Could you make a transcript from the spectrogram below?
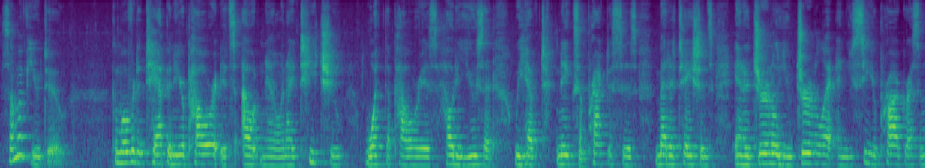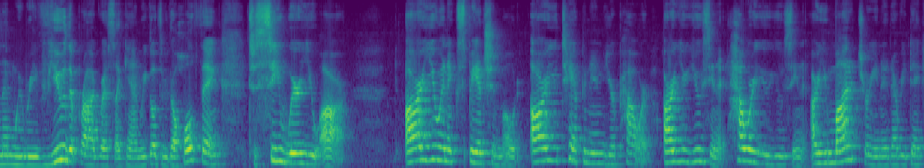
Some of you do. Come over to tap into your power. It's out now, and I teach you what the power is, how to use it. We have techniques and practices, meditations, and a journal. You journal it and you see your progress, and then we review the progress again. We go through the whole thing to see where you are. Are you in expansion mode? Are you tapping into your power? Are you using it? How are you using it? Are you monitoring it every day?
